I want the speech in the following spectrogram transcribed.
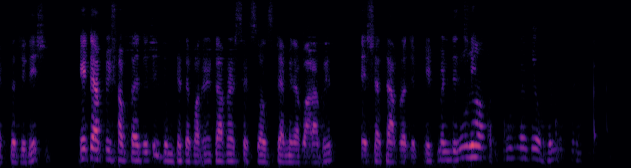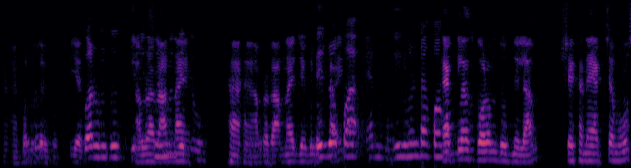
একটা জিনিস। এটা আপনি সপ্তাহে দুই তিন দিন খেতে পারেন। এটা আপনার সেক্সুয়াল স্ট্যামিনা বাড়াবে। এর সাথে আমরা যে ট্রিটমেন্ট দিচ্ছি। হ্যাঁ, গরম দুধ আমরা রান্নায় হ্যাঁ হ্যাঁ আমরা রান্নায় যেগুলো দুই ঘণ্টা এক গ্লাস গরম দুধ নিলাম সেখানে এক চামচ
